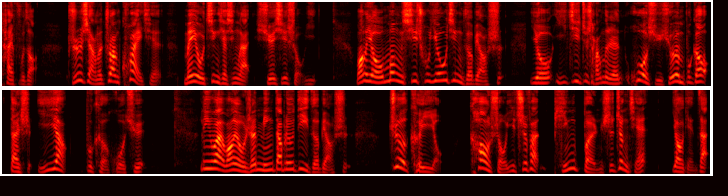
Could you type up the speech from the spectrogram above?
太浮躁，只想着赚快钱，没有静下心来学习手艺。”网友梦溪出幽静则表示：“有一技之长的人，或许学问不高，但是一样不可或缺。另外，网友人民 WD 则表示，这可以有，靠手艺吃饭，凭本事挣钱，要点赞。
